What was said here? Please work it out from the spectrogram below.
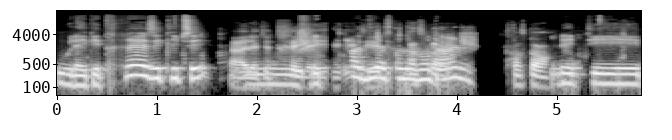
Où il a été très éclipsé. Ah, il a été très. Je pas vu à son avantage. Transparent. Il a été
